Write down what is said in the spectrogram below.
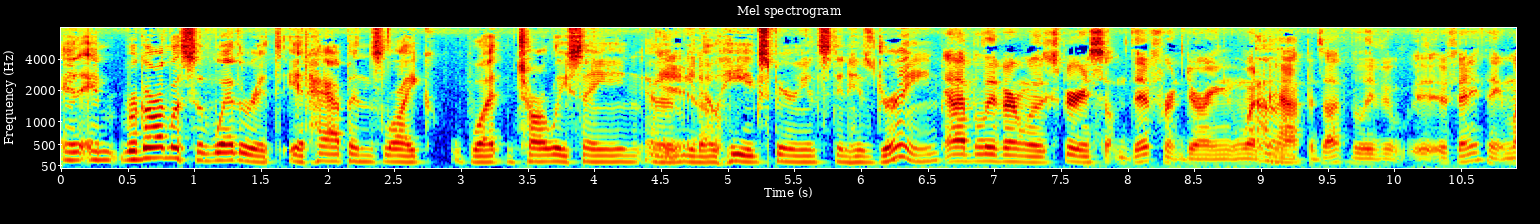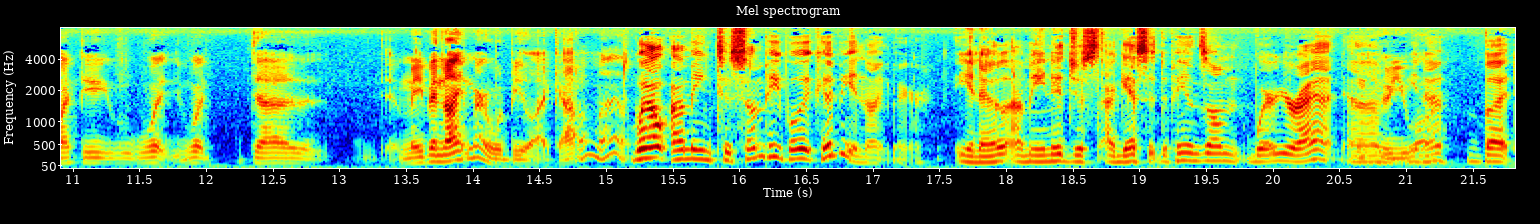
and, and regardless of whether it it happens like what Charlie's saying, um, you know, he experienced in his dream. and I believe everyone will experience something different during when it Uh, happens. I believe, it, if anything, it might be what what uh, maybe a nightmare would be like. I don't know. Well, I mean, to some people, it could be a nightmare. You know, I mean, it just I guess it depends on where you're at, um, who you know. are. But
